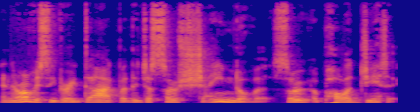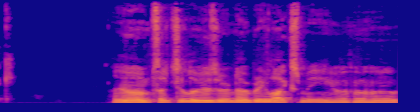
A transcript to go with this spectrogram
and they're obviously very dark, but they're just so ashamed of it, so apologetic. Oh, I'm such a loser, and nobody likes me.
